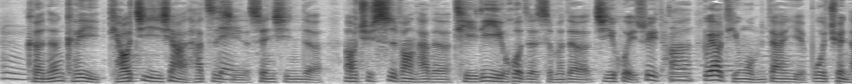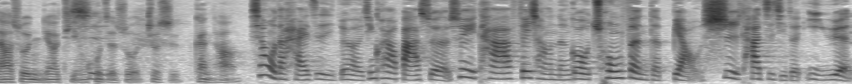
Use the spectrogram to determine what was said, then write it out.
嗯，可能可以调剂一下她自己的身心的，然后去释放她的体力或者什么的机会。所以他不要停，我们当然也不会劝他说你要停，或者说就是干他。像我的孩子，呃，已经快要八岁了，所以他非常能够充分的表示他自己的意愿。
